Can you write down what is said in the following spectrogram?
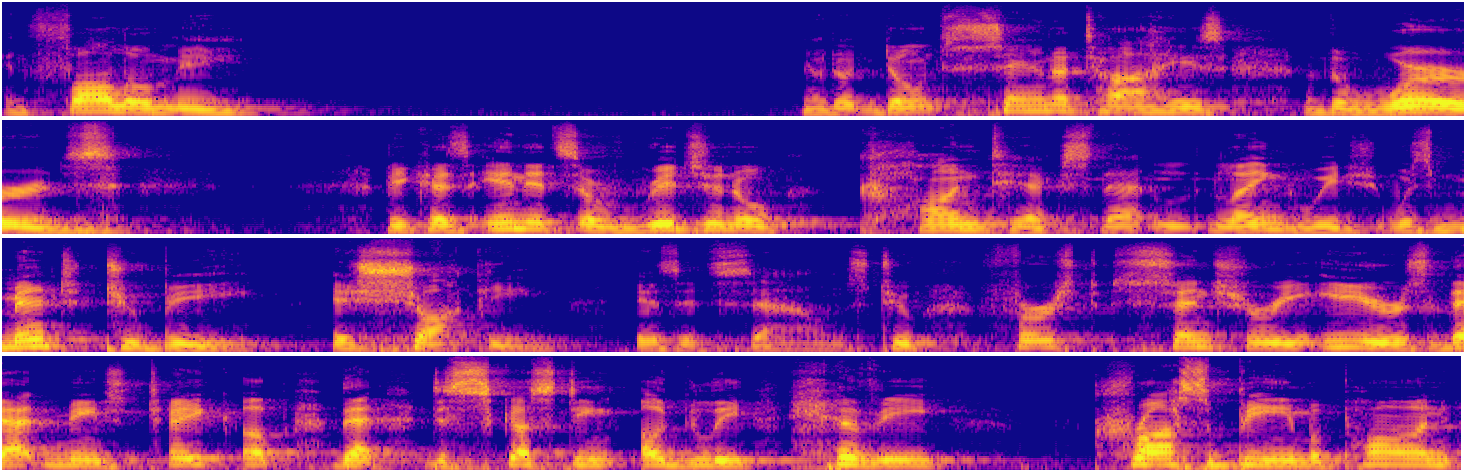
and follow me. Now, don't sanitize the words because, in its original context, that language was meant to be as shocking as it sounds. To first century ears, that means take up that disgusting, ugly, heavy crossbeam upon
